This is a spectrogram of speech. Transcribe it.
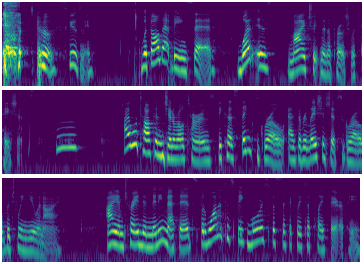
Excuse me. With all that being said, what is my treatment approach with patients? Hmm, I will talk in general terms because things grow as the relationships grow between you and I. I am trained in many methods, but wanted to speak more specifically to play therapy.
